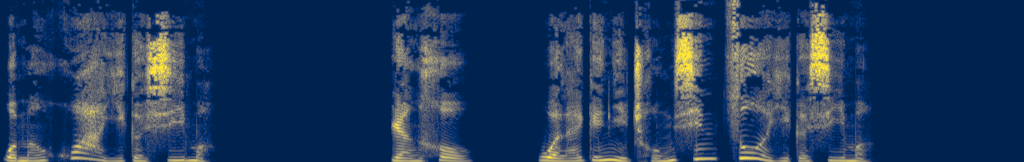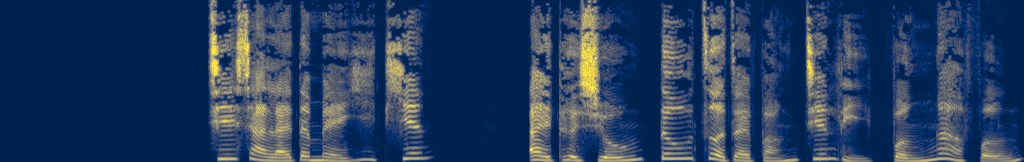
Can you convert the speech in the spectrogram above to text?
我们画一个西蒙，然后我来给你重新做一个西蒙。接下来的每一天，艾特熊都坐在房间里缝啊缝。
